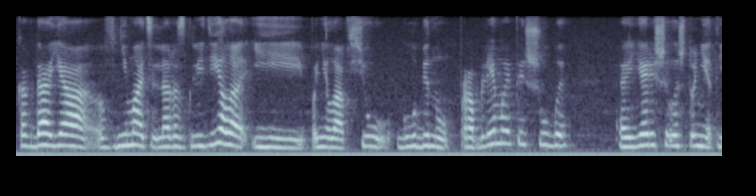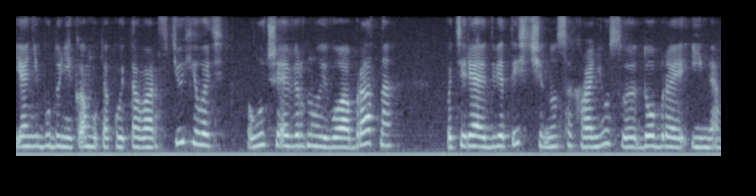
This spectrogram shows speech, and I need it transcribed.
когда я внимательно разглядела и поняла всю глубину проблемы этой шубы, э, я решила, что нет, я не буду никому такой товар втюхивать. Лучше я верну его обратно, потеряю 2000, но сохраню свое доброе имя.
